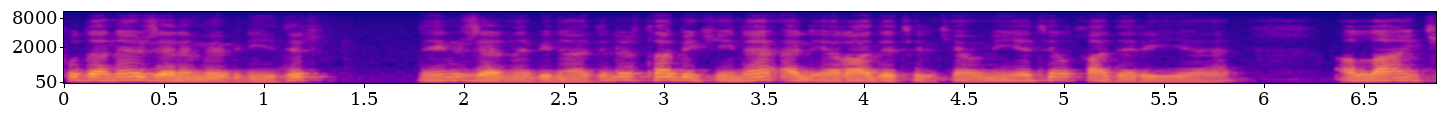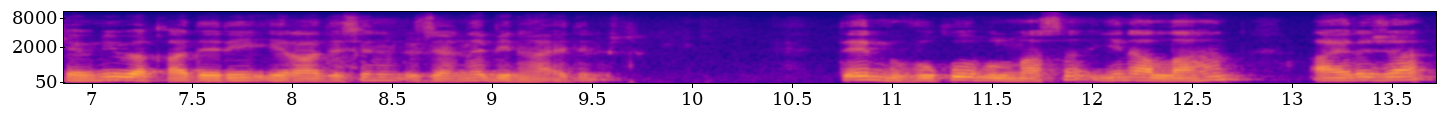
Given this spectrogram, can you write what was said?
Bu da ne üzere mebnidir? Neyin üzerine bina edilir? Tabii ki yine el iradetil kevniyetil kaderiye. Allah'ın kevni ve kaderi iradesinin üzerine bina edilir. Değil mi? Vuku bulması yine Allah'ın ayrıca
